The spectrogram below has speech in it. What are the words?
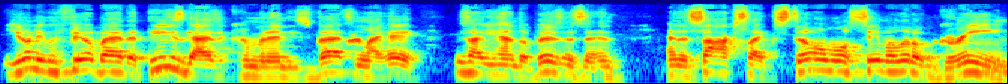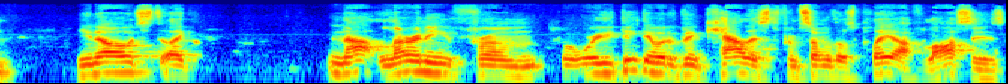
you don't even feel bad that these guys are coming in, these vets, and like, hey, this is how you handle business. And and the Sox like still almost seem a little green. You know, it's like not learning from where you think they would have been calloused from some of those playoff losses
